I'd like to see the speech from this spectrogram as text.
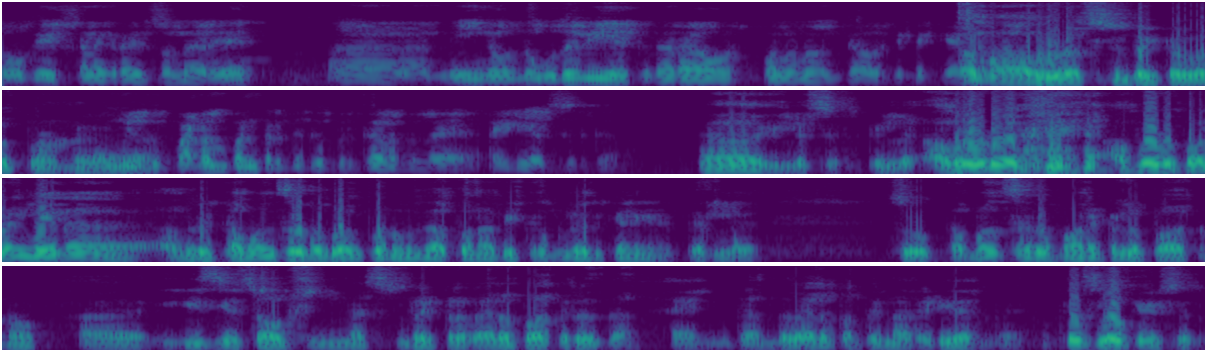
லோகேஷ் கனகராஜ் சொன்னாரு நீங்க வந்து உதவி இயக்குனரா ஒர்க் பண்ணணும்ட்டு அவர்கிட்ட கேட்டாங்க அவரோட அசிஸ்டன்ட் டைரக்டர் ஒர்க் பண்ணணும். உங்களுக்கு படம் பண்றதுக்கு பிற்காலத்துல ஐடியாஸ் இருக்கா? இல்ல சார் இல்ல. அவரோட அவரோட படங்களே ஏன்னா அவரு கமல் சாரோட ஒர்க் பண்ணும்போது அப்போ நான் விக்ரம்ல இருக்கேன்னு எனக்கு தெரியல. ஸோ கமல் சாரை மானிட்டர்ல பார்க்கணும். ஈஸியஸ்ட் ஆப்ஷன் அசிஸ்டன்ட் ரைட்டர் வேலை பார்க்கறது தான். அண்ட் அந்த வேலை பண்றதுக்கு நான் ரெடியா இருந்தேன். ப்ளஸ் லோகேஷ் சார்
